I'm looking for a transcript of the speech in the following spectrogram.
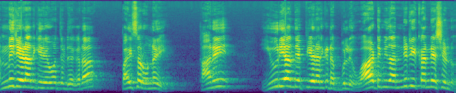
అన్నీ చేయడానికి రేవంత్ రెడ్డి దగ్గర పైసలు ఉన్నాయి. కానీ యూరియాని తెప్పియడానికి డబ్బులు లేవు. వాటి మీద అన్నిటికీ కన్నేసిండు.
